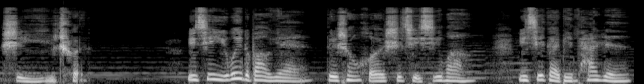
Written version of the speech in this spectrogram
是愚蠢。与其一味的抱怨，对生活失去希望；与其改变他人，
